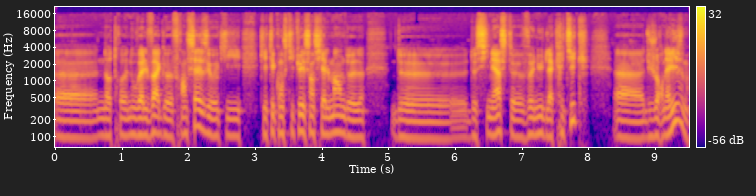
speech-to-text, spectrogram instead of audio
euh, notre nouvelle vague française euh, qui, qui était constituée essentiellement de, de, de cinéastes venus de la critique, du journalisme.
